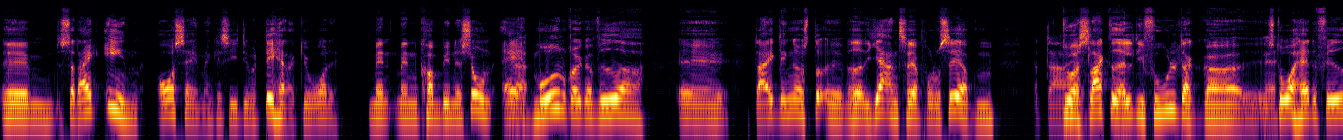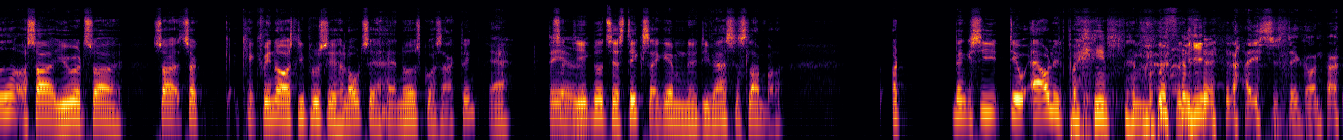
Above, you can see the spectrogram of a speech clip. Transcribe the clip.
Øhm, så der er ikke én årsag, man kan sige, det var det her, der gjorde det. Men, men en kombination af, ja. at moden rykker videre, øh, der er ikke længere stå, øh, hvad hedder det, jern til at producere dem, Der, du har slagtet alle de fugle, der gør øh, Ja. store hatte fede, og så i øvrigt, så, så, så kan kvinder også lige pludselig have lov til at have noget at skulle have sagt, ikke? Ja. Det så de er ikke nødt til at stikke sig igennem øh, diverse slamper der. Og man kan sige, det er jo ærgerligt på en eller anden måde, fordi Nej, jeg synes, det er godt nok.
